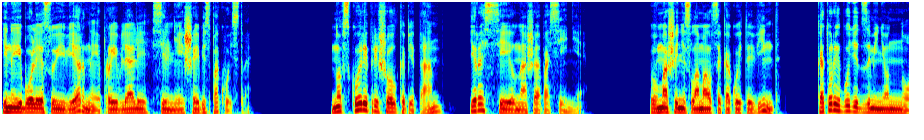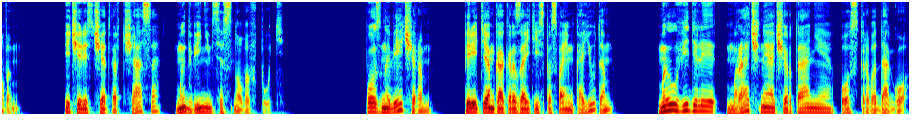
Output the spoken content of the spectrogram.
и наиболее суеверные проявляли сильнейшее беспокойство. Но вскоре пришел капитан и рассеял наши опасения. В машине сломался какой-то винт, который будет заменен новым, и через четверть часа мы двинемся снова в путь. Поздно вечером, перед тем, как разойтись по своим каютам, мы увидели мрачные очертания острова Даго.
